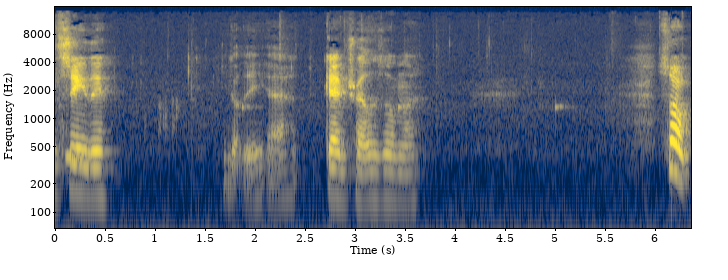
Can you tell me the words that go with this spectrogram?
Can see the you got the uh, game trailers on there. So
